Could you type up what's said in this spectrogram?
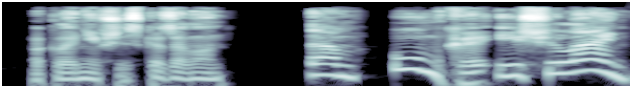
— поклонившись, сказал он, — «там Умка и Шилань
